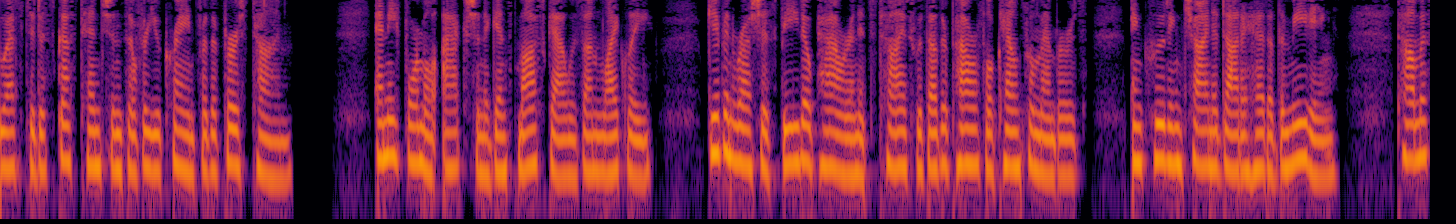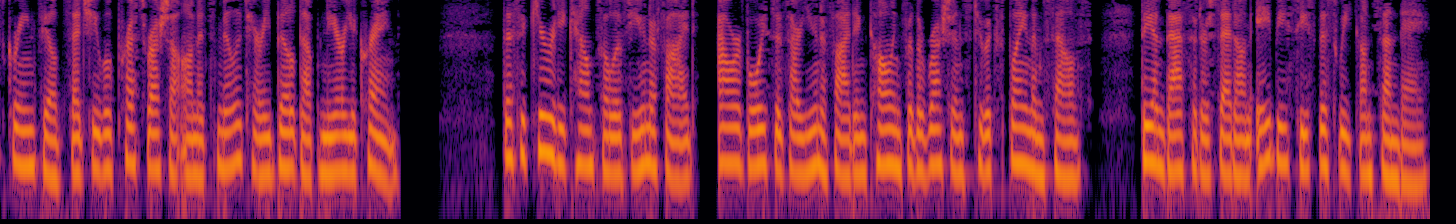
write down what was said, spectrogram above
U.S. to discuss tensions over Ukraine for the first time. Any formal action against Moscow was unlikely, given Russia's veto power and its ties with other powerful council members, including China. Ahead of the meeting, Thomas Greenfield said she will press Russia on its military buildup near Ukraine. The Security Council is unified, our voices are unified in calling for the Russians to explain themselves, the ambassador said on ABC's This Week on Sunday.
